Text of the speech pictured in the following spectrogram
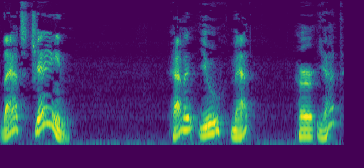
that's Jane. Haven't you met her yet?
